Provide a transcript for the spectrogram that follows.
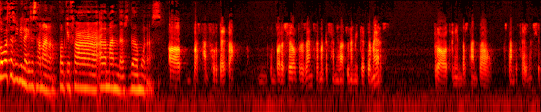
Com estàs vivint aquesta setmana pel que fa a demandes de mones? Uh, bastant forteta. Comparació d'altres anys sembla que s'ha animat una miqueta més, però tenim bastanta, bastanta feina, sí.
